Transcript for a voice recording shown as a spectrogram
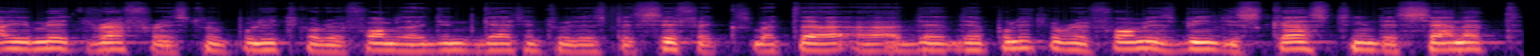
I, made reference to political reforms. I didn't get into the specifics, but uh, uh, the, the, political reform is being discussed in the Senate,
